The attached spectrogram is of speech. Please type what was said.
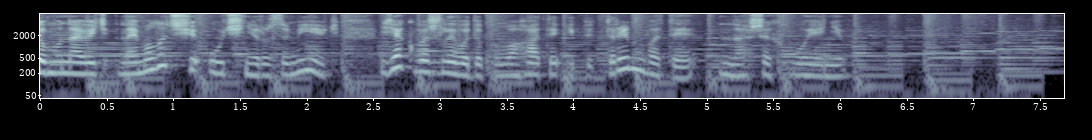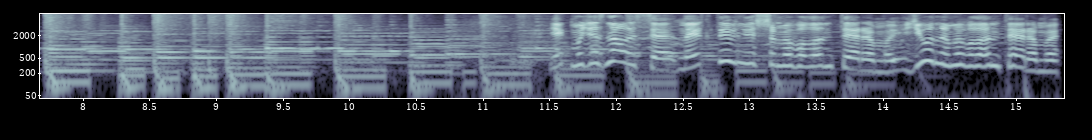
Тому навіть наймолодші учні розуміють, як важливо допомагати і підтримувати наших воїнів. Ми дізналися, найактивнішими волонтерами, юними волонтерами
